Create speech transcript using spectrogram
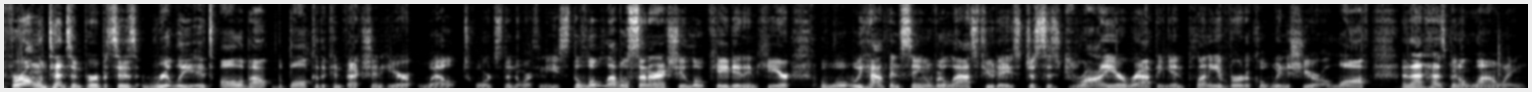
for all intents and purposes, really it's all about the bulk of the convection here well towards the north and east. The low level center actually located in here, but what we have been seeing over the last few days, just this dry air wrapping in, plenty of vertical wind shear aloft, and that has been allowing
